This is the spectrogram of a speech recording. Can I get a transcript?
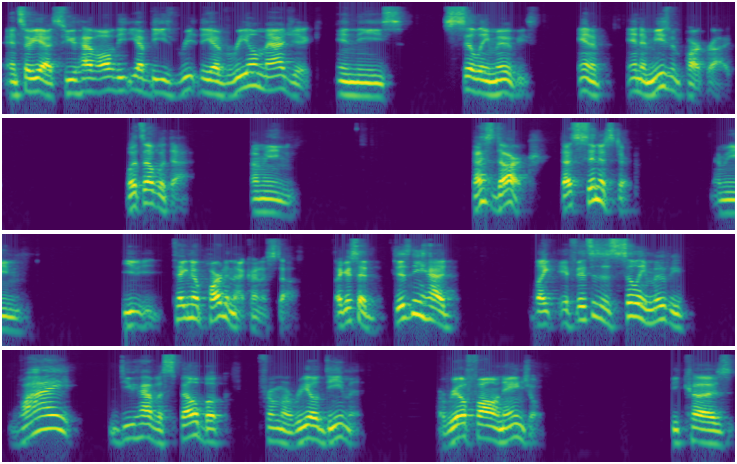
And so yeah, so you have all the you have these re, they have real magic in these silly movies and a, an amusement park ride. What's up with that? I mean, that's dark. That's sinister. I mean, you take no part in that kind of stuff. Like I said, Disney had like if this is a silly movie, why do you have a spell book from a real demon a real fallen angel because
